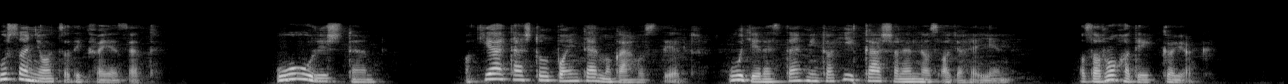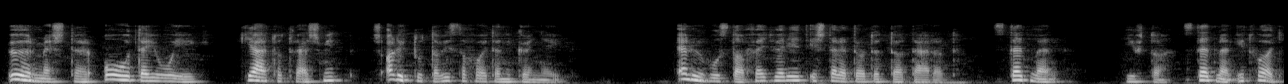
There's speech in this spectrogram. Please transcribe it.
28. fejezet Úristen! A kiáltástól Pointer magához tért. Úgy érezte, mintha híg kása lenne az agya helyén. Az a rohadék kölyök. Őrmester, ó, te jó ég! Kiáltott fel Schmidt, és alig tudta visszafolytani könnyeit. Előhúzta a fegyverét, és teletöltötte a tárat. Stedman! hívta. Stedman, itt vagy?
